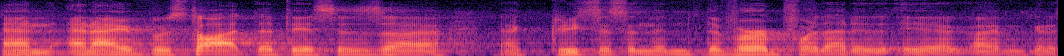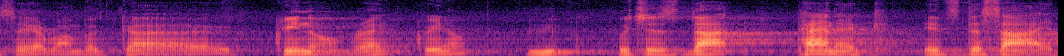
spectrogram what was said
And, and I was taught that this is uh, crisis, and the, the, verb for that is, uh, I'm going to say it wrong, but uh, krino, right? Krino? Mm -hmm. Which is not panic, it's decide.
